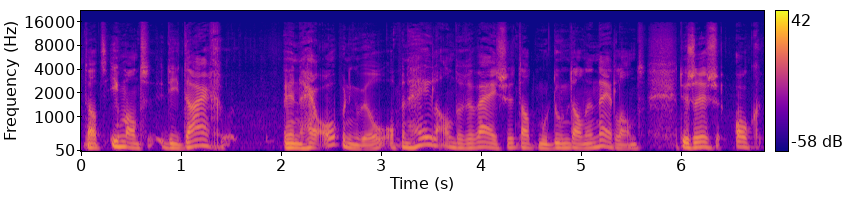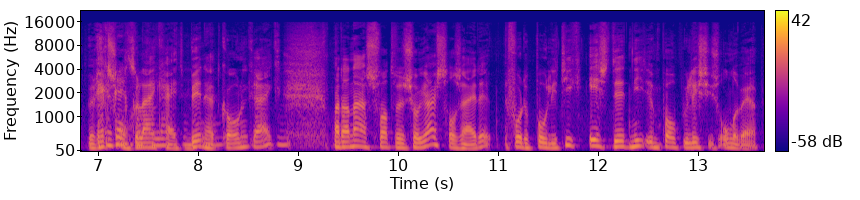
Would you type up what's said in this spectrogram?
dat iemand die daar een heropening wil, op een hele andere wijze dat moet doen dan in Nederland. Dus er is ook rechtsongelijkheid binnen het Koninkrijk. Maar daarnaast, wat we zojuist al zeiden, voor de politiek is dit niet een populistisch onderwerp.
